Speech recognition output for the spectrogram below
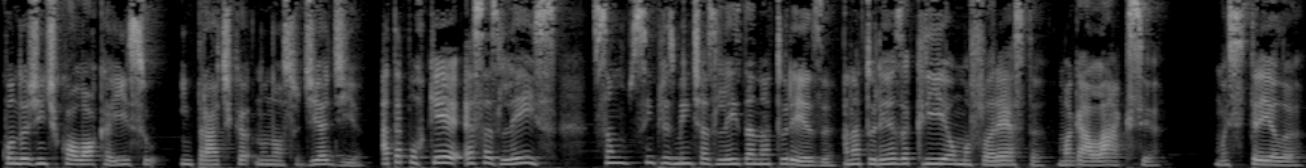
quando a gente coloca isso em prática no nosso dia a dia. Até porque essas leis são simplesmente as leis da natureza. A natureza cria uma floresta, uma galáxia, uma estrela,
